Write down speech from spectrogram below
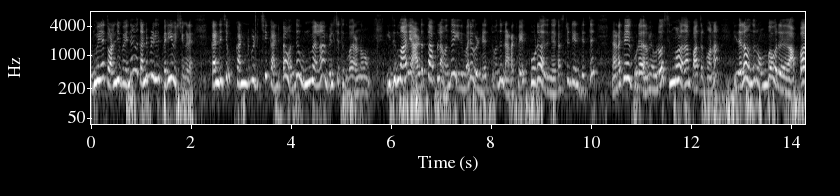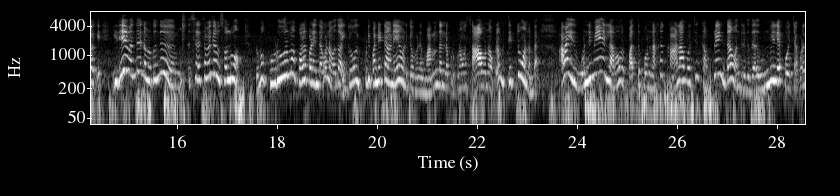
உண்மையிலே தொலைஞ்சு போயிருந்தால் அது கண்டுபிடிக்கிறது பெரிய விஷயம் கிடையாது கண்டிச்சு கண்டுபிடிச்சு கண்டிப்பாக வந்து உண்மையெல்லாம் வெளிச்சத்துக்கு வரணும். இது மாதிரி அடுத்தாப்புல வந்து இது மாதிரி ஒரு டெத் வந்து நடக்கவே கூடாதுங்க. கஸ்டடியன் டெத்து நடக்கவே கூடாது. நம்ம எவ்வளோ சினிமாவில் தான் பார்த்துருக்கோம்னா இதெல்லாம் வந்து ரொம்ப ஒரு அப்பாவுக்கு இதே வந்து நம்மளுக்கு வந்து சில சமயத்தில் நம்ம சொல்லுவோம் ரொம்ப கொடூரமாக கொலை பண்ணியிருந்தா கூட நம்ம வந்து ஐயோ இப்படி பண்ணிட்டானே அவனுக்கு மரண தண்டனை கொடுக்கணும் சாவணும் அப்படிலாம் நம்ம திட்டுவோம் நம்ம. ஆனால் இது ஒன்றுமே இல்லாமல் ஒரு பத்து பவுன் நகை காணா போச்சு. கம்ப்ளைண்ட் தான் வந்திருக்குது. அது உண்மையிலே போச்சா கூட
